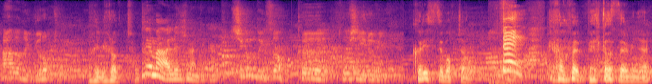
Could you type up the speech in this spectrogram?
하나 더 유럽 쪽 아, 유럽 쪽. 시대만 알려주시면 안 될까요? 지금도 있어 그 도시 이름이 그리스 법전. 땡! 그러면 뱉었어요 그냥.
